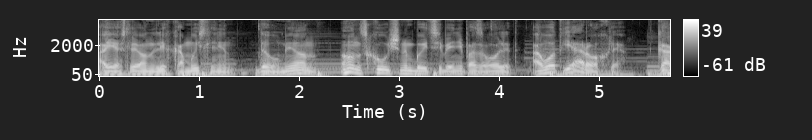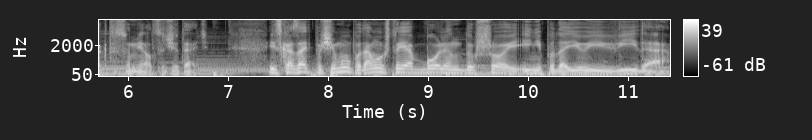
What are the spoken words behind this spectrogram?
А если он легкомысленен, да умен, он скучным быть себе не позволит. А вот я, Рохля, как-то сумел сочетать. И сказать почему? Потому что я болен душой и не подаю и вида.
